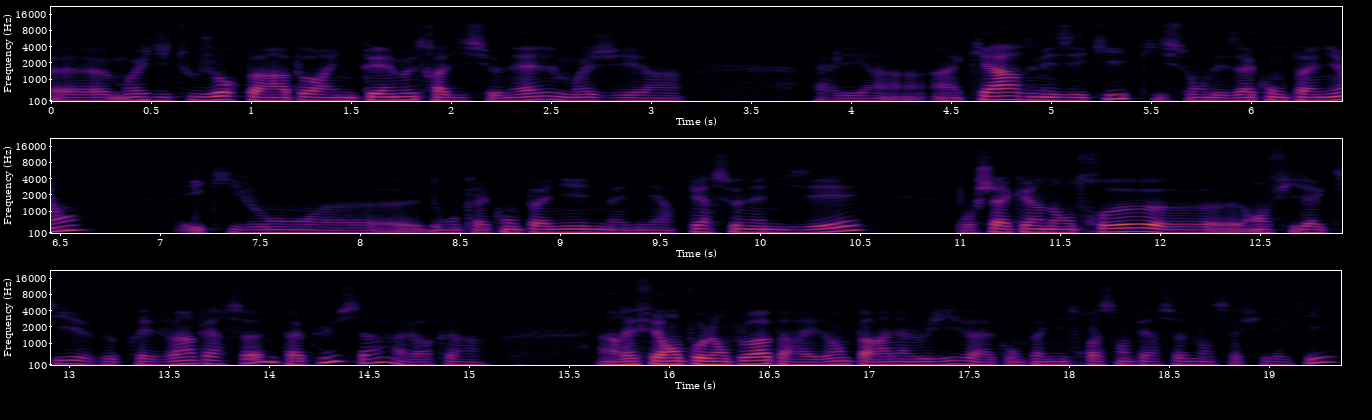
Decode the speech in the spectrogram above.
Euh, moi, je dis toujours que par rapport à une PME traditionnelle, moi, j'ai un, un, quart de mes équipes qui sont des accompagnants et qui vont euh, donc accompagner de manière personnalisée. Pour chacun d'entre eux, en file active, à peu près 20 personnes, pas plus, hein, alors qu'un un référent Pôle emploi, par exemple, par analogie, va accompagner 300 personnes dans sa file active.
